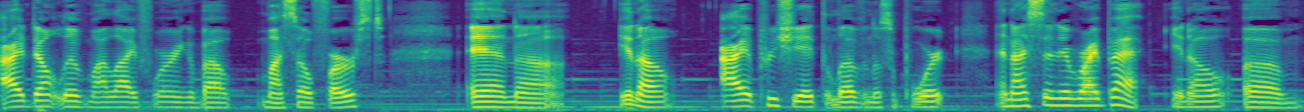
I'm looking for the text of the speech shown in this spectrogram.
I don't live my life worrying about myself first. And, uh, you know, I appreciate the love and the support, and I send it right back. You know, um,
